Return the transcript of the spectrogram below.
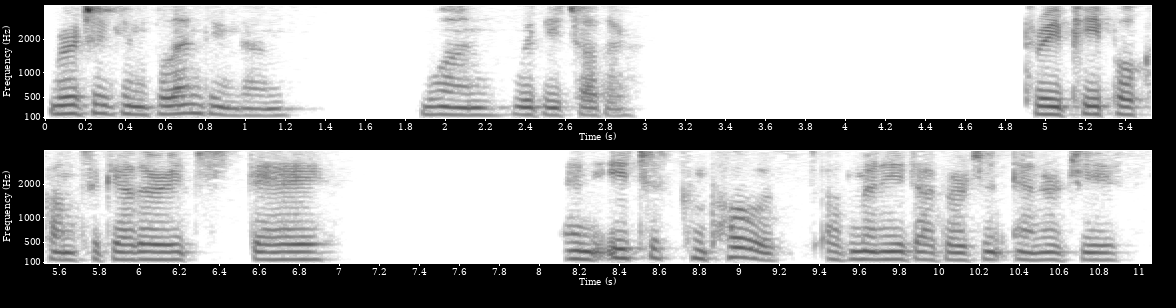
merging and blending them one with each other. Three people come together each day, and each is composed of many divergent energies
